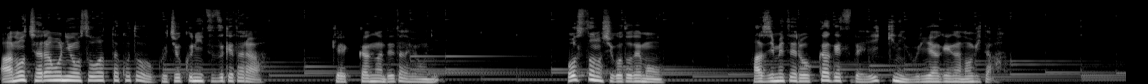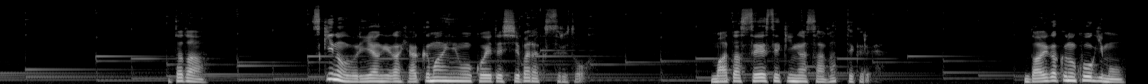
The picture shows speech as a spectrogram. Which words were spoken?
あのチャラ男に教わったことを愚直に続けたら結果が出たように。ホストの仕事でも始めて6ヶ月で一気に売り上げが伸びた。ただ月の売り上げが100万円を超えてしばらくするとまた成績が下がってくる。大学の講義も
